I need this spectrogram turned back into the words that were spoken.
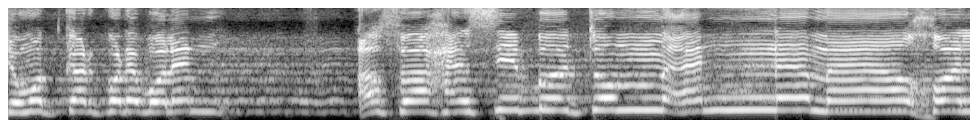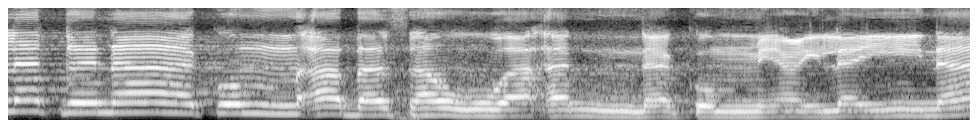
চমৎকার করে বলেন أفحسبتم أنما خلقناكم أبثا وأنكم إلينا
